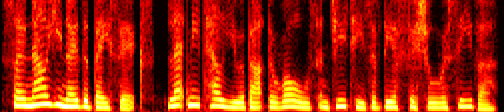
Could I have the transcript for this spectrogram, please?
So now you know the basics, let me tell you about the roles and duties of the official receiver.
